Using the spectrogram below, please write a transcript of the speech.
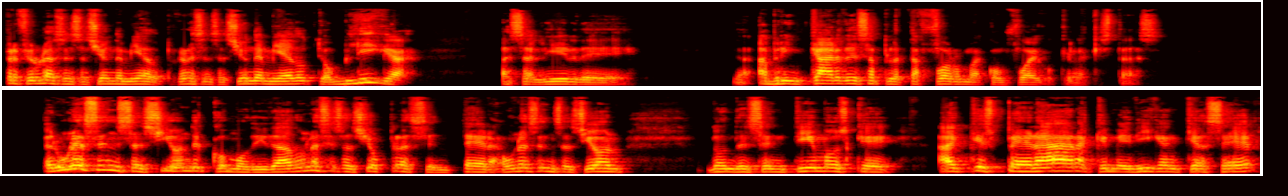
Prefiero una sensación de miedo, porque una sensación de miedo te obliga a salir de, a brincar de esa plataforma con fuego que en la que estás. Pero una sensación de comodidad, una sensación placentera, una sensación donde sentimos que hay que esperar a que me digan qué hacer,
